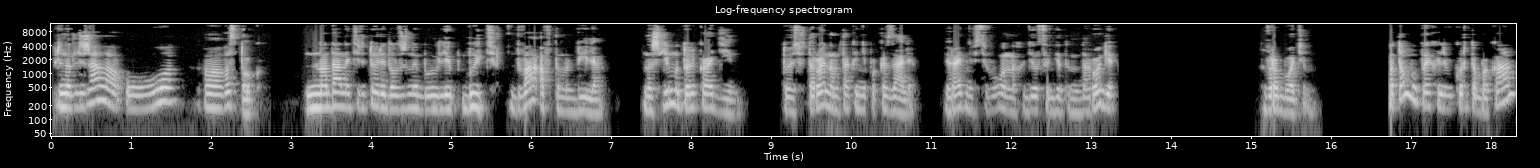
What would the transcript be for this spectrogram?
принадлежала ООО а, «Восток». На данной территории должны были быть два автомобиля, Нашли мы только один. То есть второй нам так и не показали. Вероятнее всего, он находился где-то на дороге в работе. Потом мы поехали в Куртабакан,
